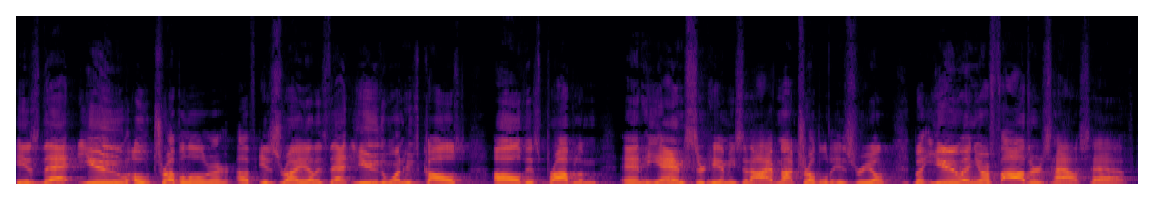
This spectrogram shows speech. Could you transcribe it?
Is that you, O troubler of Israel? Is that you, the one who's caused all this problem? And he answered him, He said, I have not troubled Israel, but you and your father's house have,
